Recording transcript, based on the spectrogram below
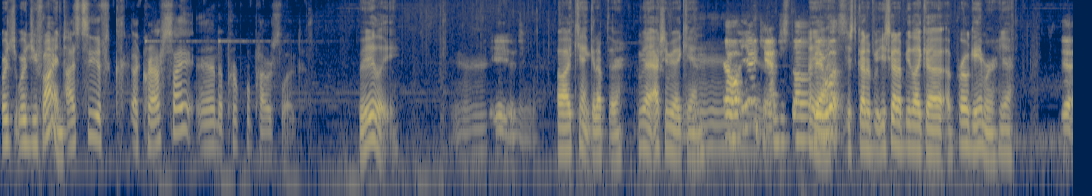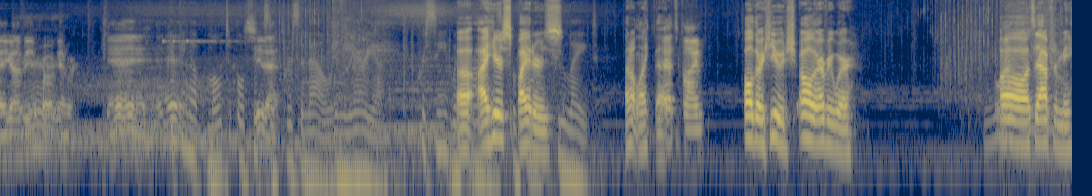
Where'd you, where'd you find? I see a, a crash site and a purple power slug. Really? Huge. Oh, I can't get up there. Yeah, actually, maybe I can. Yeah, well, yeah, you can. Just don't Oh, yeah, a wuss. you just gotta be. You just gotta be like a, a pro gamer. Yeah. Yeah, you gotta be a pro gamer. Yeah. Picking up multiple See that. personnel in the area. Proceed with Uh, I hear caution before it's spiders. I don't like that. That's fine. Oh, they're huge. Oh, they're everywhere. Oh, it's after me.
